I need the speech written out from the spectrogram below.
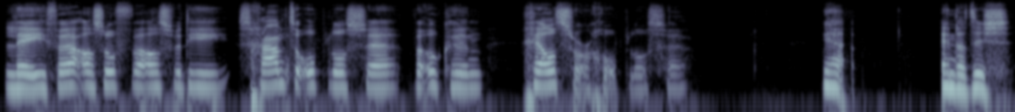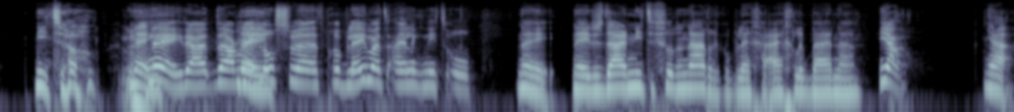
leven. Alsof we als we die schaamte oplossen, we ook hun geldzorgen oplossen. En dat is niet zo. Nee. Nee, daar, daarmee Nee. lossen we het probleem uiteindelijk niet op. Nee, nee, dus daar niet te veel de nadruk op leggen eigenlijk bijna. Ja, Ja.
